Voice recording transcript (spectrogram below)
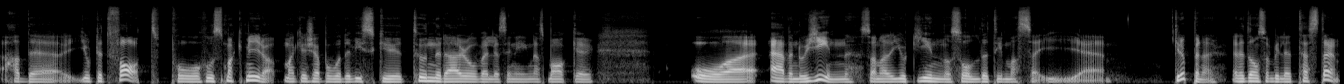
hade gjort ett fat på, hos Mackmyra. Man kan köpa både whiskytunnor där och välja sina egna smaker. Och eh, även då gin. Så han hade gjort gin och sålde till massa i eh, gruppen här, eller de som ville testa den.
